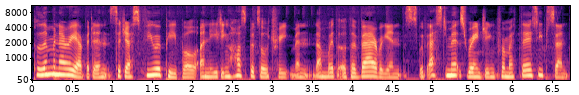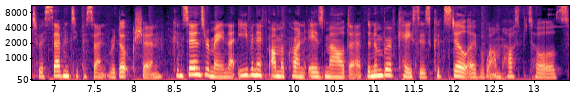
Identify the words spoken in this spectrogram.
Preliminary evidence suggests fewer people are needing hospital treatment than with other variants, with estimates ranging from a 30% to a 70% reduction. Concerns remain that even if Omicron is milder, the number of cases could still overwhelm hospitals.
